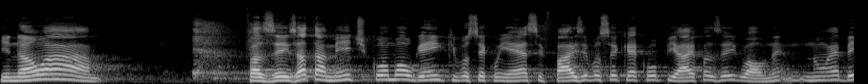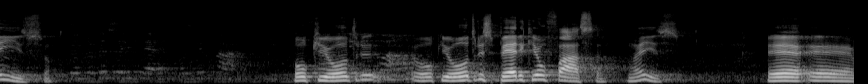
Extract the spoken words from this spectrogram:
E não a fazer exatamente como alguém que você conhece faz e você quer copiar e fazer igual. Né? Não é bem isso. Ou que outro, ou que outro espere que eu faça. Não é isso. É,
